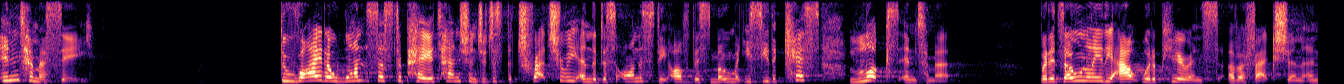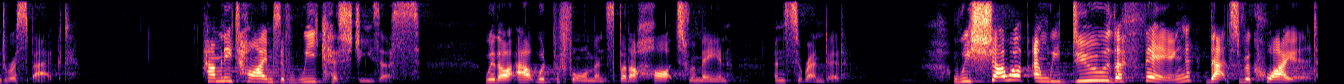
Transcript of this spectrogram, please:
intimacy. The writer wants us to pay attention to just the treachery and the dishonesty of this moment. You see, the kiss looks intimate, but it's only the outward appearance of affection and respect. How many times have we kissed Jesus with our outward performance, but our hearts remain unsurrendered? We show up and we do the thing that's required.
